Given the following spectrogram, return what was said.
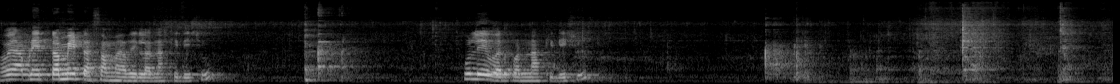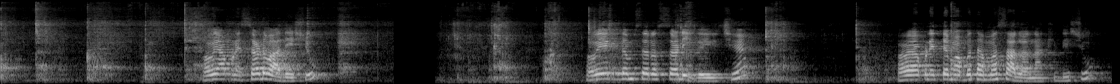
હવે આપણે ટમેટા સમારેલા નાખી દઈશું. ફુલેવર પણ નાખી દઈશું. હવે આપણે સડવા દઈશું. હવે એકદમ સરસ સડી ગયું છે. હવે આપણે તેમાં બધા મસાલા નાખી દઈશું.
